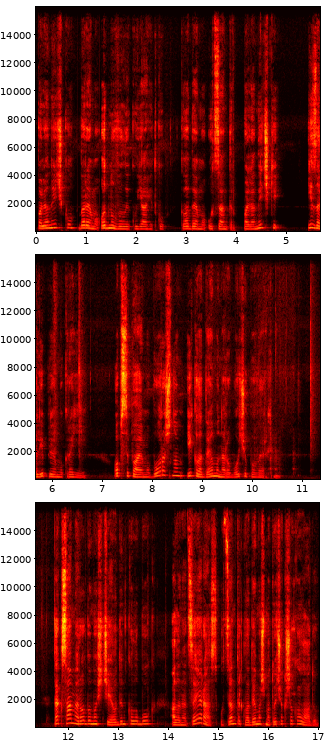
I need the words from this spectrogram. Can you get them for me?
паляничку, беремо одну велику ягідку, кладемо у центр палянички і заліплюємо краї. Обсипаємо борошном і кладемо на робочу поверхню. Так само робимо ще один колобок, але на цей раз у центр кладемо шматочок шоколаду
